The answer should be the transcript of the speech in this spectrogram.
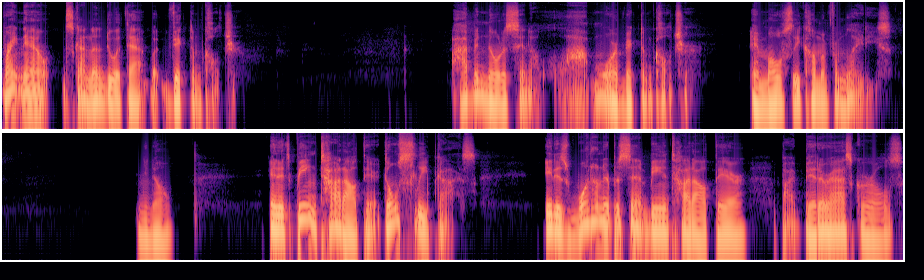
right now, it's got nothing to do with that, but victim culture. I've been noticing a lot more victim culture and mostly coming from ladies. You know, and it's being taught out there. Don't sleep, guys. It is 100% being taught out there by bitter ass girls.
